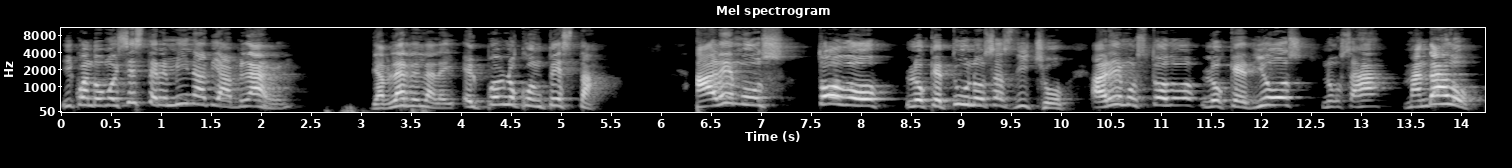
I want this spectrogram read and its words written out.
Y cuando Moisés termina de hablar, de hablarle la ley, el pueblo contesta, haremos todo lo que tú nos has dicho, haremos todo lo que Dios nos ha mandado.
